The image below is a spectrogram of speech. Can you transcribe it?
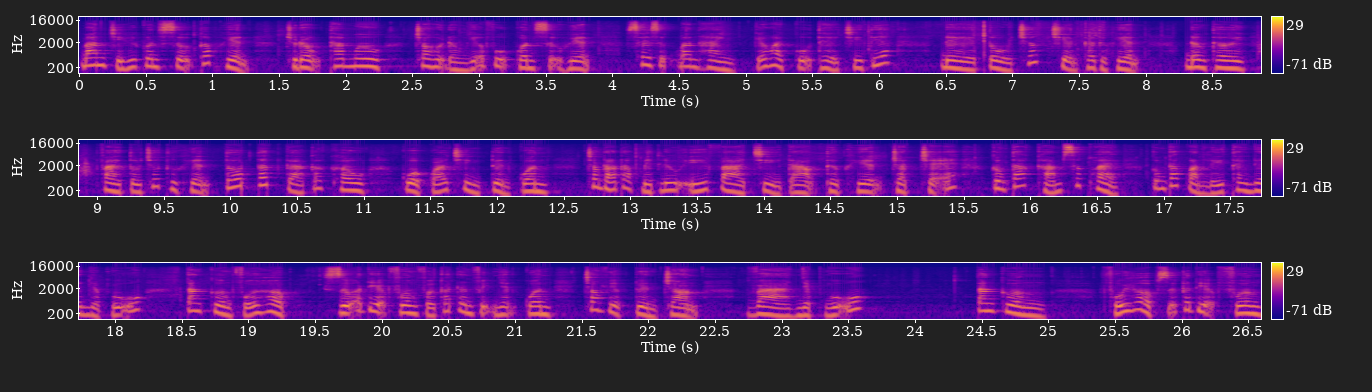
Ban chỉ huy quân sự cấp huyện chủ động tham mưu cho Hội đồng Nghĩa vụ quân sự huyện xây dựng ban hành kế hoạch cụ thể chi tiết để tổ chức triển khai thực hiện – đồng thời phải tổ chức thực hiện tốt tất cả các khâu của quá trình tuyển quân, trong đó đặc biệt lưu ý và chỉ đạo thực hiện chặt chẽ công tác khám sức khỏe, công tác quản lý thanh niên nhập ngũ, tăng cường phối hợp giữa địa phương với các đơn vị nhận quân trong việc tuyển chọn và nhập ngũ, tăng cường phối hợp giữa các địa phương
